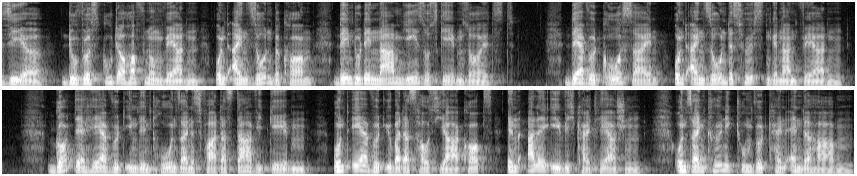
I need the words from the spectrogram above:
Siehe, du wirst guter Hoffnung werden und einen Sohn bekommen, den du den Namen Jesus geben sollst. Der wird groß sein und ein Sohn des Höchsten genannt werden. Gott der Herr wird ihm den Thron seines Vaters David geben, und er wird über das Haus Jakobs in alle Ewigkeit herrschen, und sein Königtum wird kein Ende haben.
